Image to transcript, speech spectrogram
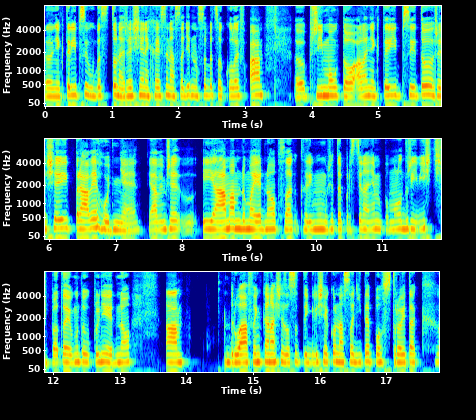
eh, některý psy vůbec to neřeší, nechají si nasadit na sebe cokoliv a eh, přijmou to, ale některý psy to řeší právě hodně. Já vím, že i já mám doma jednoho psa, kterýmu můžete prostě na něm pomalu dříví štípat a je mu to úplně jedno. A Druhá fenka naše zase ty, když jako nasadíte postroj, tak uh,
